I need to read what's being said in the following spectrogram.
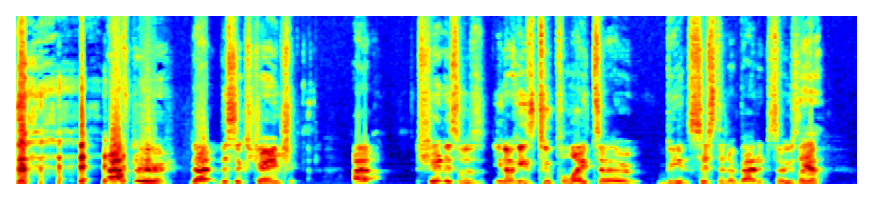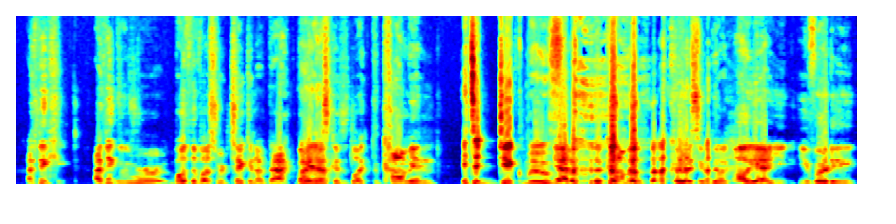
After that, this exchange, I, Shannis was, you know, he's too polite to be insistent about it. So he's like, yeah. I think, I think we were, both of us were taken aback by Yeah. this because, like, the common It's a dick move. yeah, the, the common courtesy would be like, "Oh yeah, you, you've already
